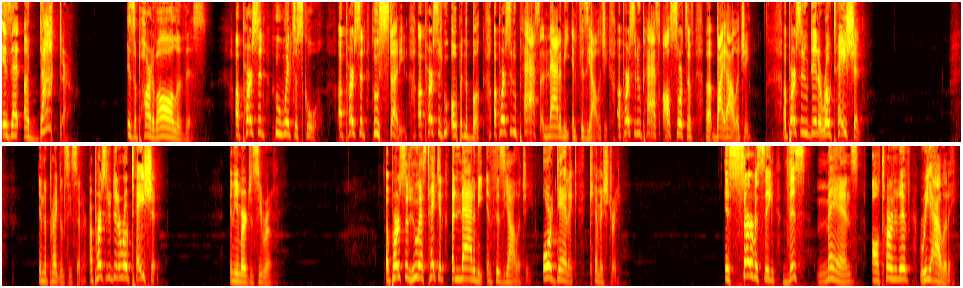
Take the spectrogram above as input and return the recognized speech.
is that a doctor is a part of all of this. A person who went to school, a person who studied, a person who opened the book, a person who passed anatomy and physiology, a person who passed all sorts of uh, biology, a person who did a rotation in the pregnancy center, a person who did a rotation in the emergency room, a person who has taken anatomy and physiology, organic chemistry, is servicing this man's alternative reality.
